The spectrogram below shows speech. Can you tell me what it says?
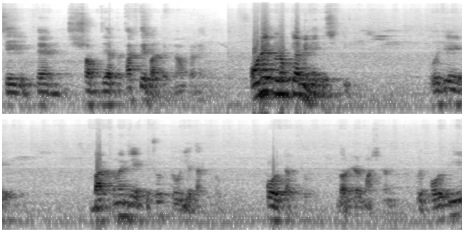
সেই ফ্যান শব্দে আপনার থাকতেই পারবেন না ওখানে। অনেক লোককে আমি দেখেছি ওই যে বাথরুমের যে একটু ছোট্ট ইয়ে থাকতো পোল থাকতো, দরজার মাঝখানে। ওই পোল দিয়ে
